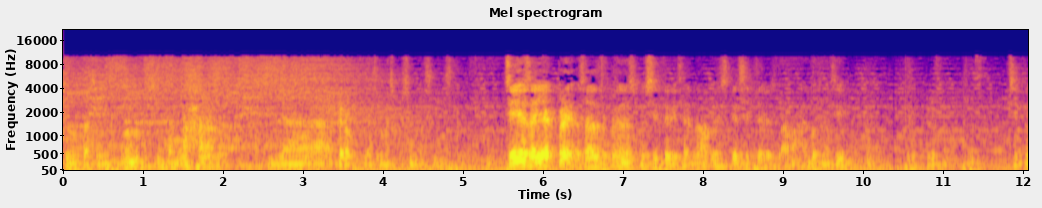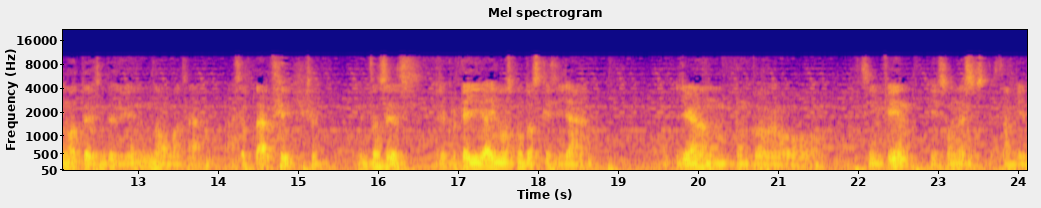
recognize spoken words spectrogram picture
tú notas un, no notas un cambio. Ajá. Ya, pero las demás personas sí es como que... Sí, o sea, ya, o sea, otras personas pues sí te dicen, no, pues es que sí te ves cosas así. Pero pues, pues, si tú no te sientes bien, no vas a aceptarte. Entonces, yo creo que hay, hay unos puntos que sí ya llegan a un punto sin fin y son esos que están bien,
